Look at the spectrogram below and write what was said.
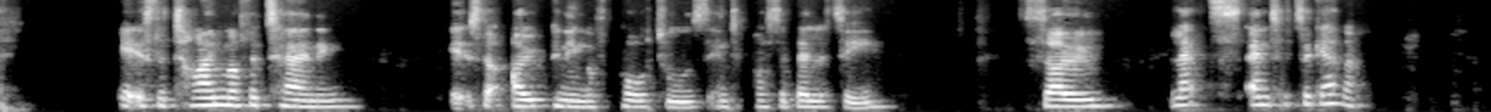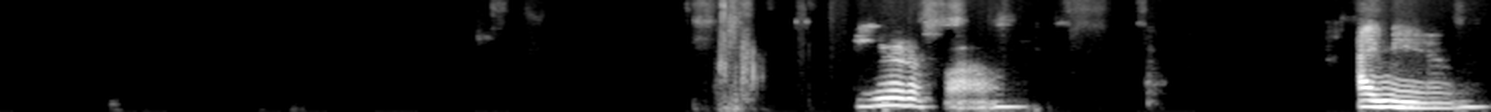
It is the time of a turning, it's the opening of portals into possibility. So let's enter together. Beautiful. I mean,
